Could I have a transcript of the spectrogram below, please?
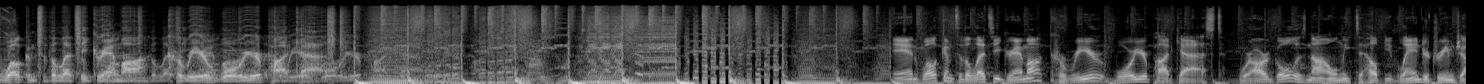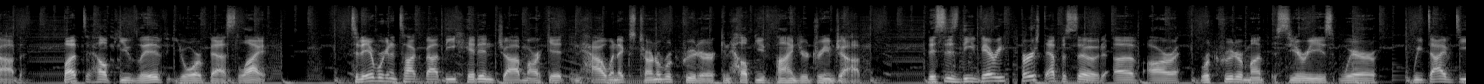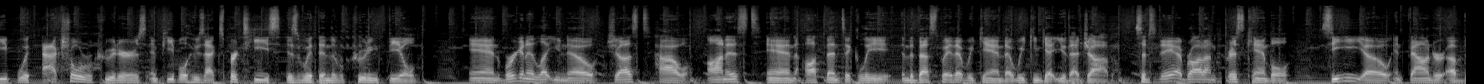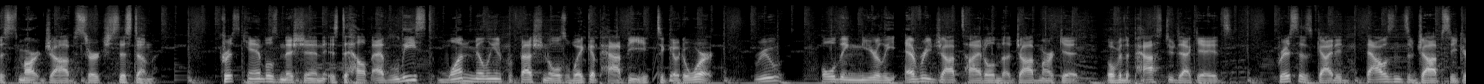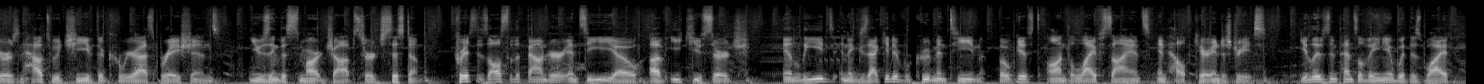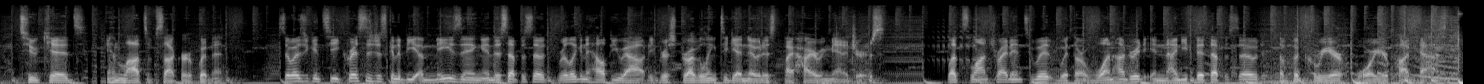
Welcome to the Let's Eat Grandma Career Warrior Podcast. And welcome to the Let's Eat Grandma Career Warrior Podcast, where our goal is not only to help you land your dream job, but to help you live your best life. Today, we're going to talk about the hidden job market and how an external recruiter can help you find your dream job. This is the very first episode of our Recruiter Month series where we dive deep with actual recruiters and people whose expertise is within the recruiting field. And we're going to let you know just how honest and authentically, in the best way that we can, that we can get you that job. So today I brought on Chris Campbell, CEO and founder of the Smart Job Search System. Chris Campbell's mission is to help at least 1 million professionals wake up happy to go to work. Through holding nearly every job title in the job market over the past two decades, Chris has guided thousands of job seekers on how to achieve their career aspirations using the Smart Job Search system. Chris is also the founder and CEO of EQ Search and leads an executive recruitment team focused on the life science and healthcare industries. He lives in Pennsylvania with his wife, two kids, and lots of soccer equipment. So, as you can see, Chris is just going to be amazing, and this episode's really going to help you out if you're struggling to get noticed by hiring managers. Let's launch right into it with our 195th episode of the Career Warrior Podcast.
